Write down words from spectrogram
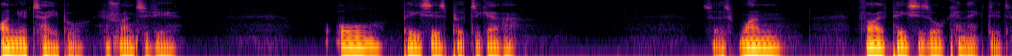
on your table in front of you, all pieces put together. So it's one, five pieces all connected.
